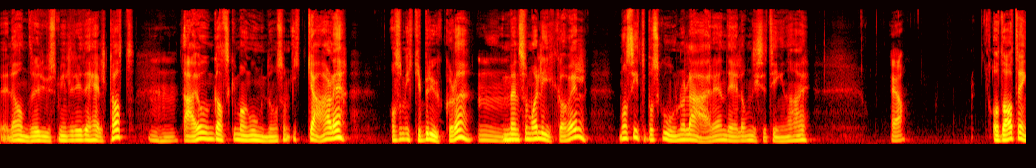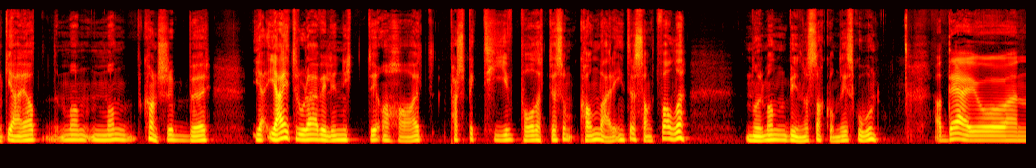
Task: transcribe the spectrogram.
eller andre rusmidler i det hele tatt. Det er jo ganske mange ungdom som ikke er det, og som ikke bruker det, Mm. men som allikevel må sitte på skolen og lære en del om disse tingene her. Og da tenker jeg at man, man kanskje bør jeg, jeg tror det er veldig nyttig å ha et perspektiv på dette som kan være interessant for alle, når man begynner å snakke om det i skolen. Ja, det er jo en,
